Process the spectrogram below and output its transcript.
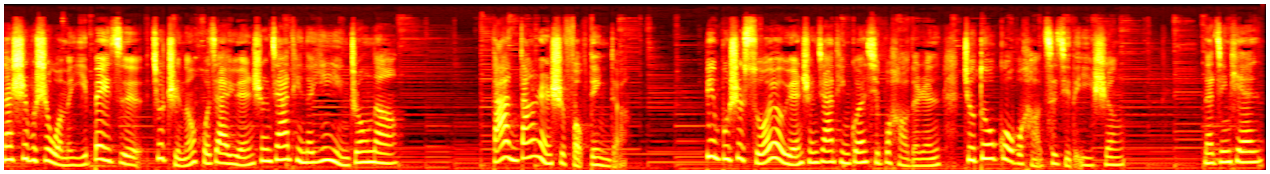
那是不是我们一辈子就只能活在原生家庭的阴影中呢？答案当然是否定的，并不是所有原生家庭关系不好的人就都过不好自己的一生。那今天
